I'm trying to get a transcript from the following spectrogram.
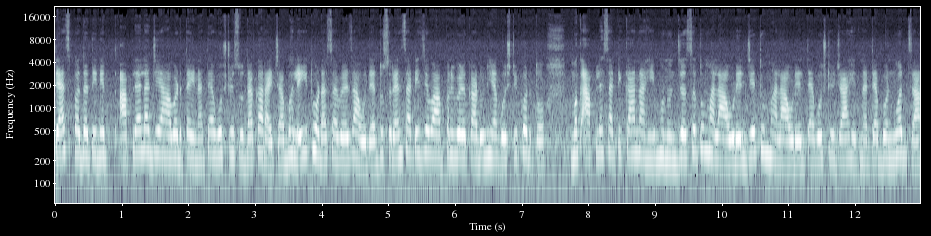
त्याच पद्धतीने आपल्याला जे आवडतंय ना त्या गोष्टीसुद्धा करायच्या भलेही थोडासा वेळ जाऊ द्या. दुसऱ्यांसाठी जेव्हा आपण वेळ काढून या गोष्टी करतो मग आपल्यासाठी का नाही? म्हणून जसं तुम्हाला आवडेल जे तुम्हाला आवडेल त्या गोष्टी ज्या आहेत ना त्या बनवत जा.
